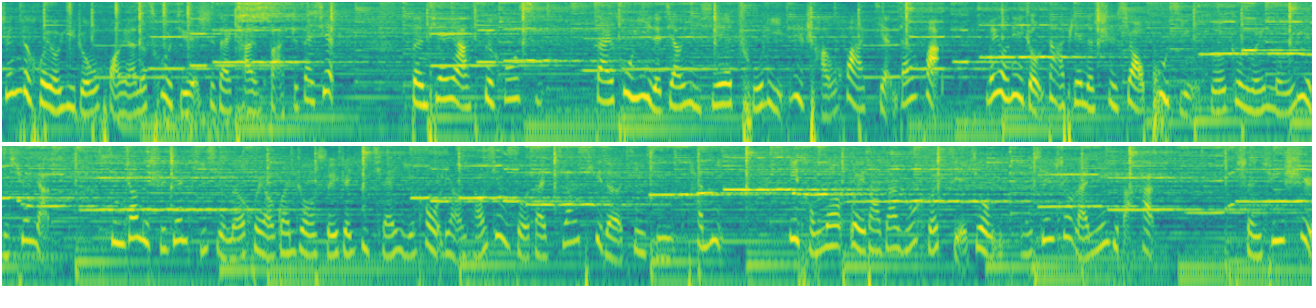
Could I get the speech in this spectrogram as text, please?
真的会有一种恍然的错觉，是在看《法制在线》。本片呀，似乎是在故意的将一些处理日常化、简单化，没有那种大片的视效、布景和更为浓烈的渲染。紧张的时间提醒呢，会让观众随着一前一后两条线索在交替的进行探秘。一同呢为大家如何解救吴先生来捏一把汗，审讯室、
